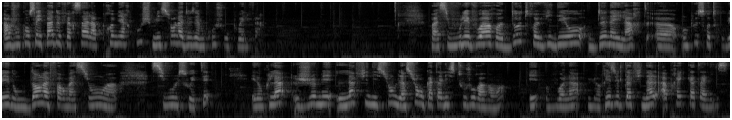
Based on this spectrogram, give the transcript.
Alors je vous conseille pas de faire ça à la première couche mais sur la deuxième couche vous pouvez le faire. Voilà, si vous voulez voir euh, d'autres vidéos de nail art, on peut se retrouver donc dans la formation si vous le souhaitez. Et donc là, je mets la finition. Bien sûr, on catalyse toujours avant. Hein. et voilà le résultat final après catalyse.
